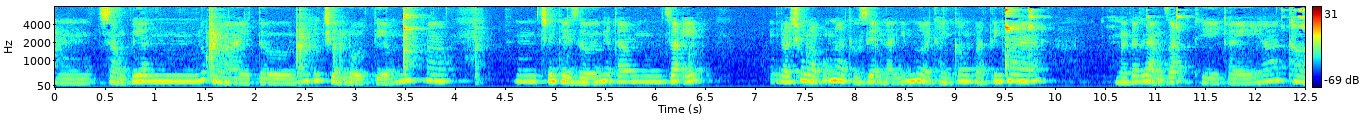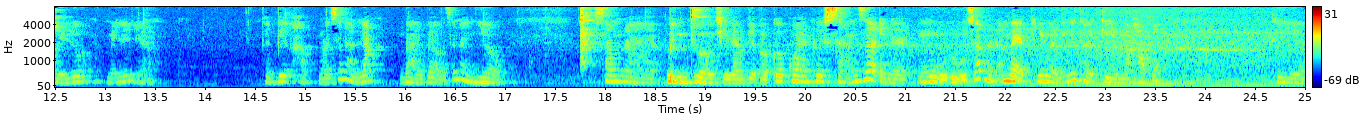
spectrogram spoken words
um, giảng viên nước ngoài từ những cái trường nổi tiếng uh, trên thế giới người ta dạy ấy. nói chung là cũng là thuộc diện là những người thành công và tinh hoa ấy. người ta giảng dạy thì cái à, thời lượng mới lại là cái việc học nó rất là nặng bài vở rất là nhiều xong là bình thường chỉ làm việc ở cơ quan thôi sáng dậy là ngủ đủ giấc là đã mệt. Nhưng mà những cái thời kỳ mà học ấy thì ờ,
